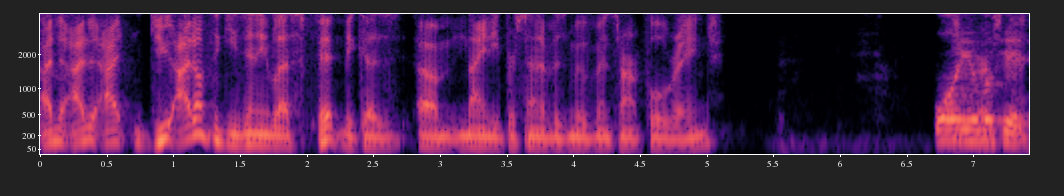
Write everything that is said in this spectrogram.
I, I, I do. you- I don't think he's any less fit because um ninety percent of his movements aren't full range. Well, you look at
